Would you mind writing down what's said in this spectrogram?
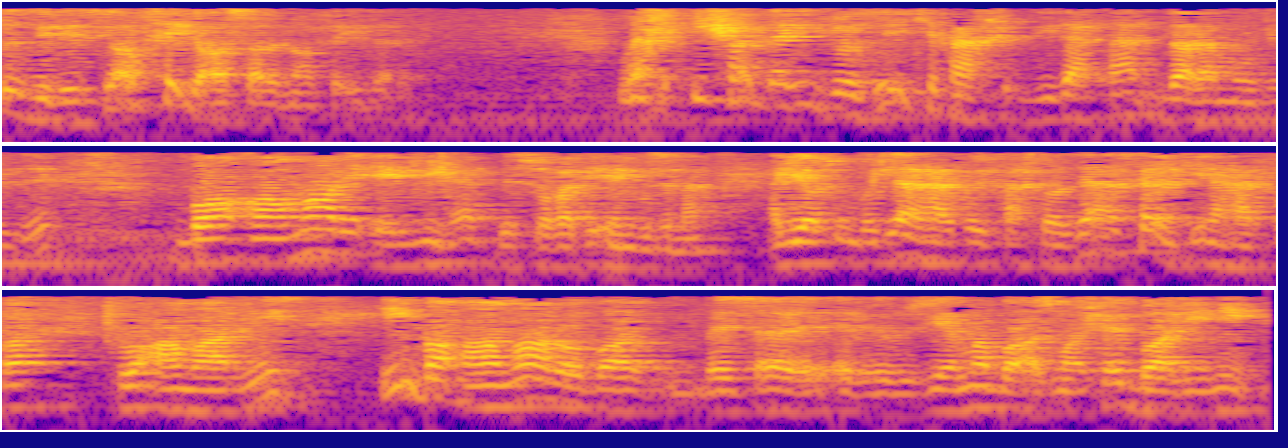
تو زیره سیاه خیلی آثار نافعی داره. و ایشان در این جزئی که پخش دیدن دارم موجوده با آمار علمی به صحبت امروز من. اگه یادتون باشه در حرفای فخرازه از کردم که این حرفا تو آمار نیست. این با آمار و با روزی ما با آزمایش های بالینی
